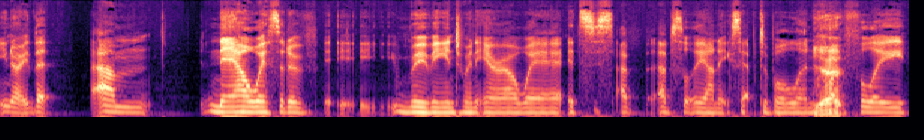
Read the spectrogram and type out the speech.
you know that um, now we're sort of moving into an era where it's absolutely unacceptable, and Yeah. hopefully,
